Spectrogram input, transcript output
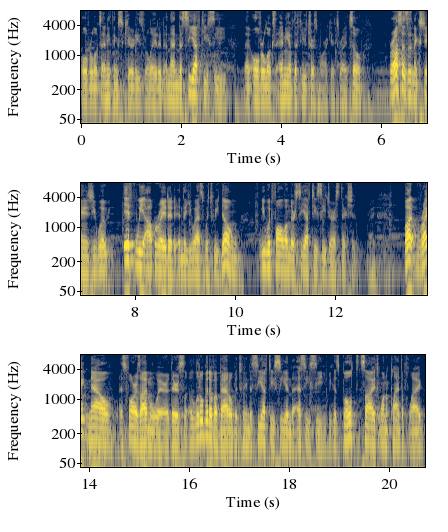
overlooks anything securities related, and then the CFTC that overlooks any of the futures markets, right? So for us as an exchange, you would, if we operated in the US, which we don't, we would fall under CFTC jurisdiction, right? But right now, as far as I'm aware, there's a little bit of a battle between the CFTC and the SEC because both sides want to plant a flag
